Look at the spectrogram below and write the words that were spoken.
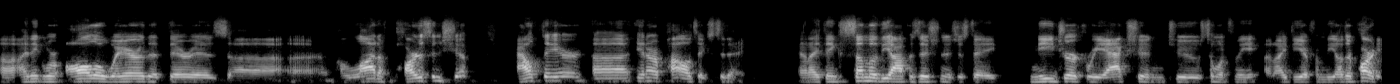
Uh, I think we're all aware that there is uh, uh, a lot of partisanship out there uh, in our politics today. And I think some of the opposition is just a knee jerk reaction to someone from the, an idea from the other party.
